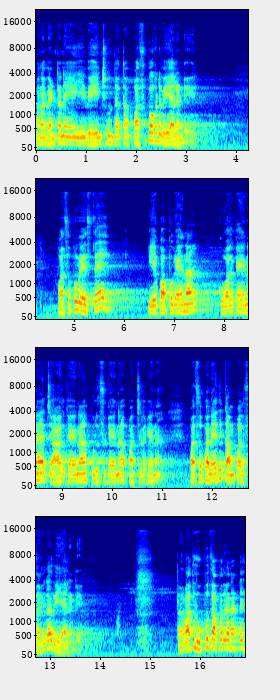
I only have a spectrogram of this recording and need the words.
మన వెంటనే ఈ వేయించుకున్న తర్వాత పసుపు ఒకటి వేయాలండి. పసుపు వేస్తే ఏ పప్పుకైనా కూరకైనా చారుకైనా పులుసుకైనా పచ్చడికైనా పసుపు అనేది కంపల్సరీగా వేయాలండి. తర్వాత ఉప్పు తప్పదు కదండి.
